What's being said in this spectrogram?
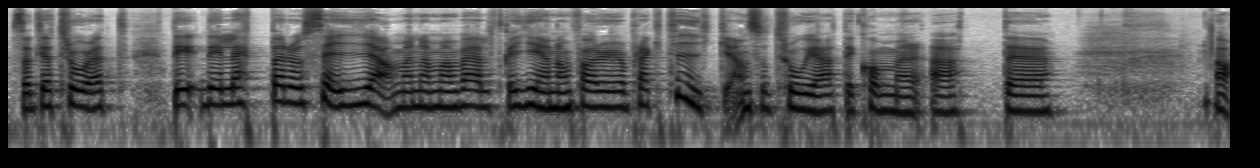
Så att jag tror att det, det, är lättare att säga, men när man väl ska genomföra det i praktiken så tror jag att det kommer att eh, ja,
